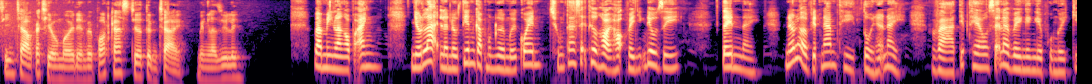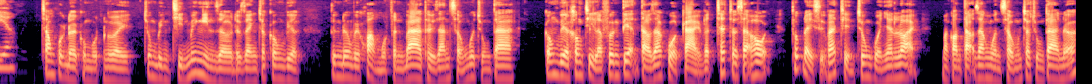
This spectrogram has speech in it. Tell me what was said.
Xin chào các chiếu mới đến với podcast chưa từng trải. Mình là Duy Linh. Và mình là Ngọc Anh. Nhớ lại lần đầu tiên gặp một người mới quen, chúng ta sẽ thường hỏi họ về những điều gì? Tên này, nếu là ở Việt Nam thì tuổi nữa này, và tiếp theo sẽ là về nghề nghiệp của người kia. Trong cuộc đời của một người, trung bình 90.000 giờ được dành cho công việc, tương đương với khoảng 1 phần 3 thời gian sống của chúng ta. Công việc không chỉ là phương tiện tạo ra của cải vật chất cho xã hội, thúc đẩy sự phát triển chung của nhân loại, mà còn tạo ra nguồn sống cho chúng ta nữa.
